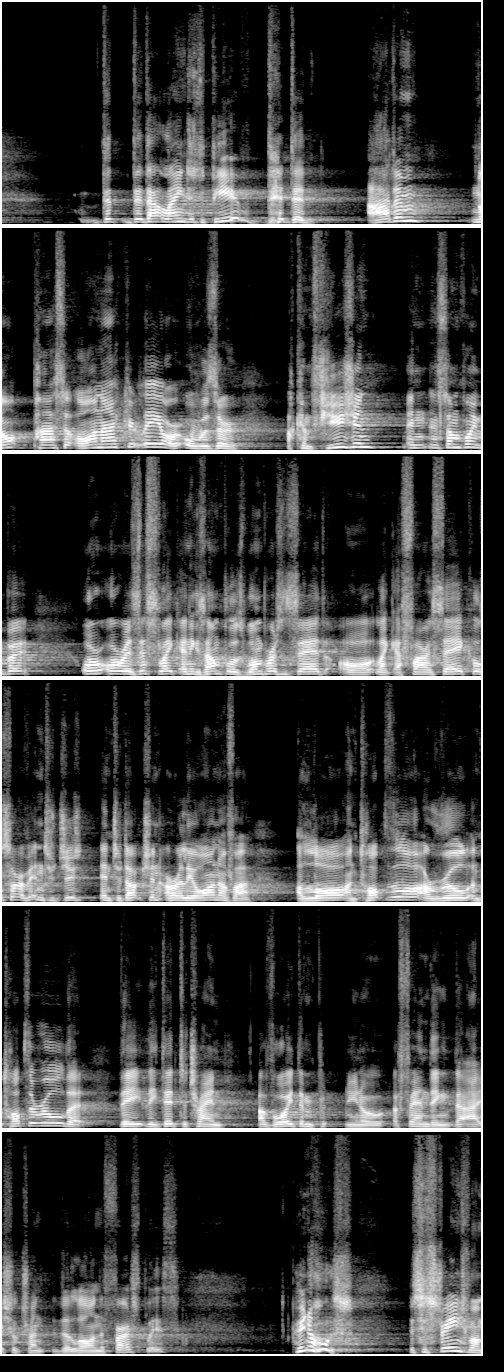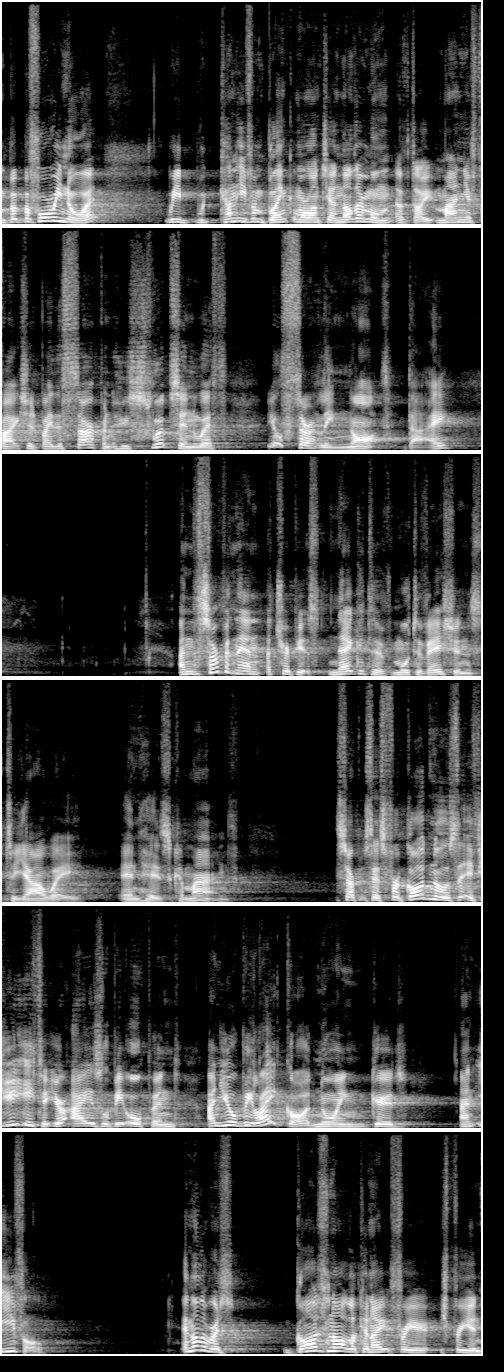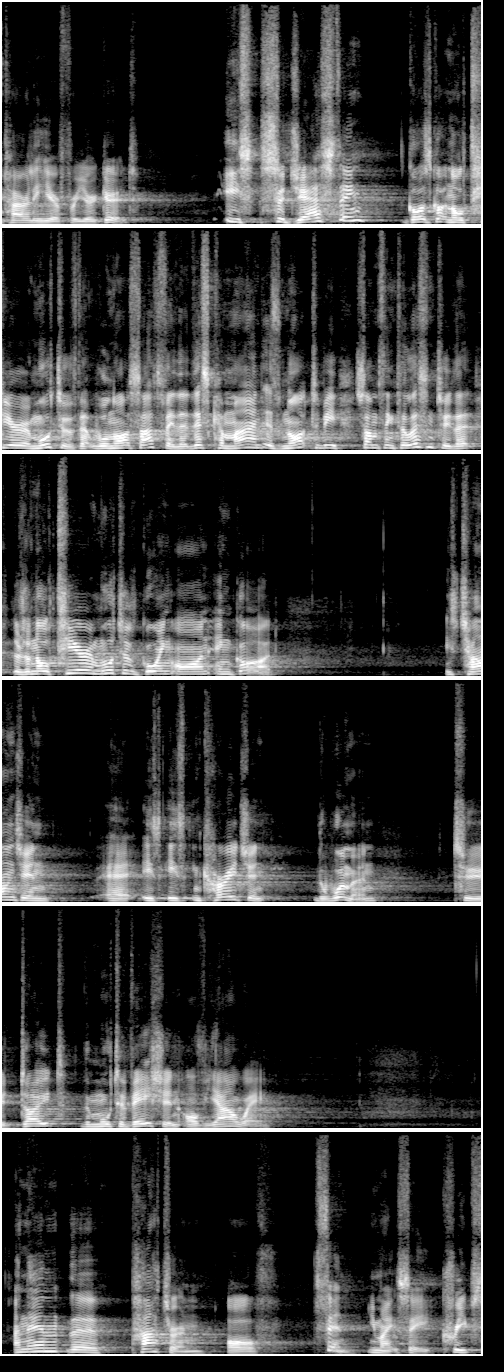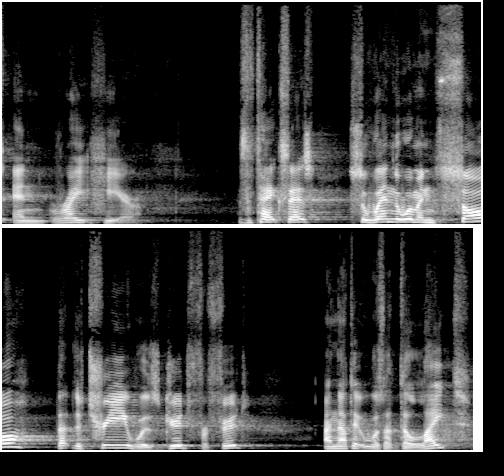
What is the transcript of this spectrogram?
did, did that line disappear? Did, did Adam not pass it on accurately? Or, or was there a confusion in, in some point? But or, or is this like an example, as one person said, or like a Pharisaical sort of introduction early on of a, a law on top of the law, a rule on top of the rule that they, they did to try and avoid them, you know, offending the actual the law in the first place? Who knows? It's a strange one, but before we know it, we, we can't even blink and we're onto another moment of doubt manufactured by the serpent who swoops in with, You'll certainly not die. And the serpent then attributes negative motivations to Yahweh in his command. The serpent says, For God knows that if you eat it, your eyes will be opened, and you'll be like God, knowing good and evil. In other words, God's not looking out for you, for you entirely here for your good. He's suggesting God's got an ulterior motive that will not satisfy, that this command is not to be something to listen to, that there's an ulterior motive going on in God. He's challenging, uh, he's, he's encouraging the woman to doubt the motivation of Yahweh. And then the pattern of sin, you might say, creeps in right here. As the text says, so when the woman saw that the tree was good for food and that it was a delight,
